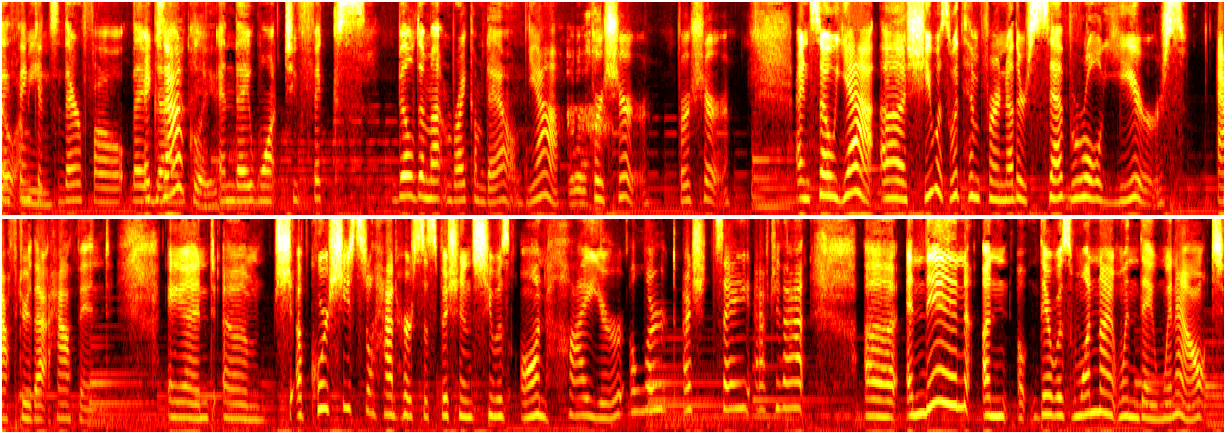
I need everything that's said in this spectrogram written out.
so think I mean, it's their fault. They've Exactly. done, and they want to fix, build them up and break them down. Yeah, for sure. For sure. And so, yeah, uh, she was with him for another several years after that happened. And um, sh of course, she still had her suspicions. She was on higher alert, I should say, after that. Uh, and then an there was one night when they went out.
